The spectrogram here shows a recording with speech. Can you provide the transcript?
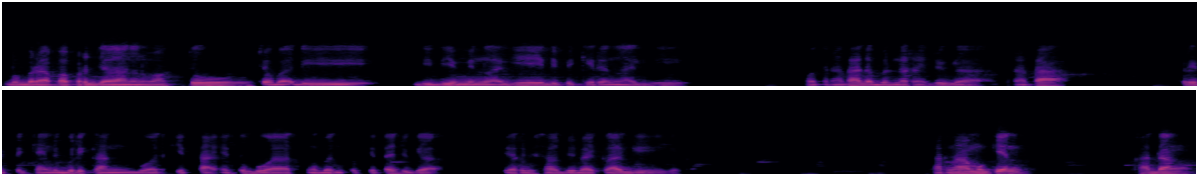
beberapa perjalanan waktu coba di didiemin lagi dipikirin lagi. Oh ternyata ada benernya juga. Ternyata kritik yang diberikan buat kita itu buat ngebentuk kita juga biar bisa lebih baik lagi gitu. Karena mungkin kadang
